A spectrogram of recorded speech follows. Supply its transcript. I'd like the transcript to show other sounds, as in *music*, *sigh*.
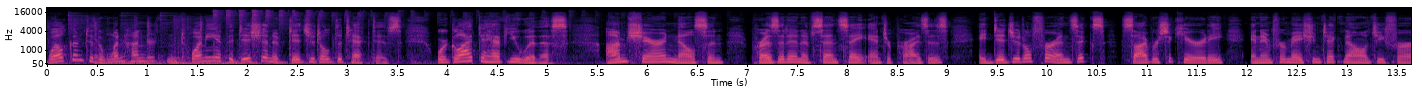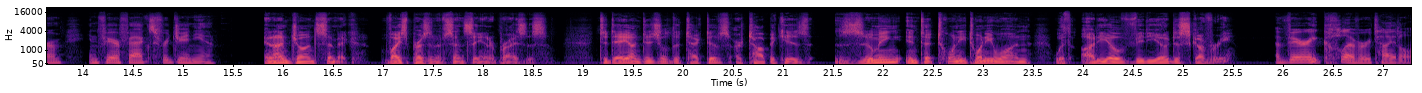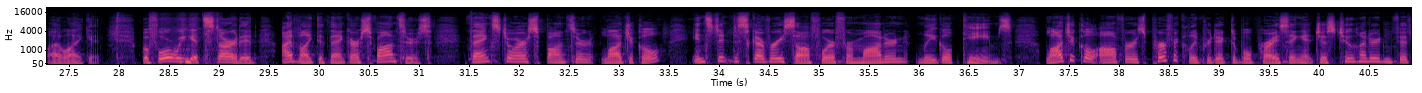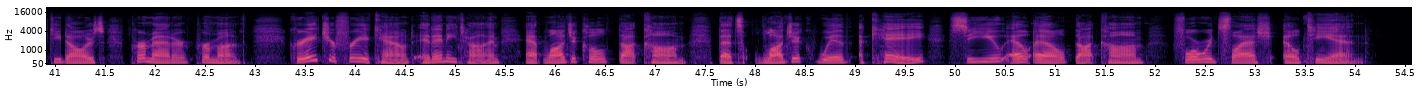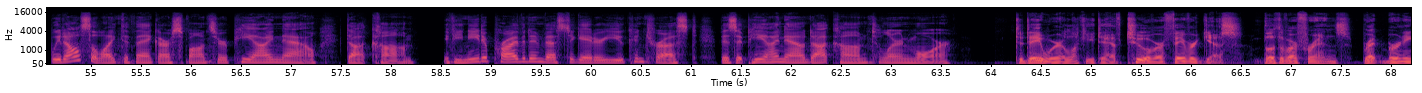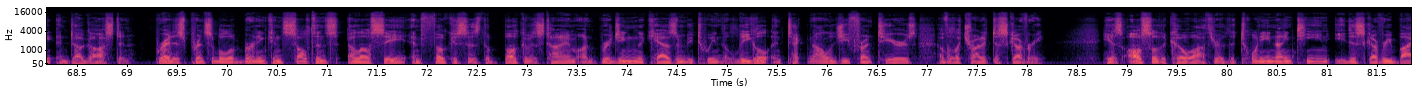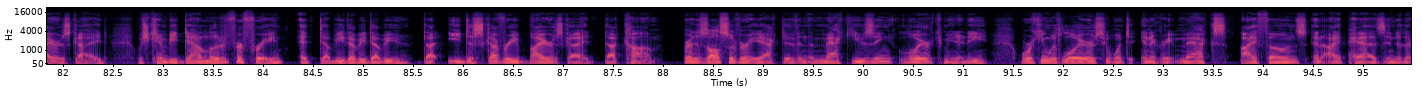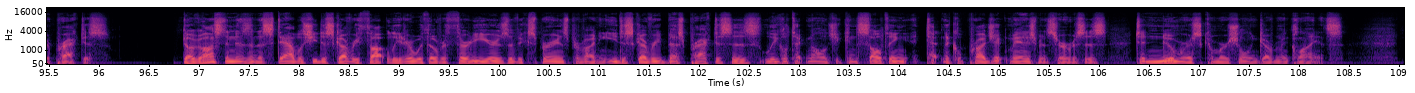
Welcome to the 120th edition of Digital Detectives. We're glad to have you with us. I'm Sharon Nelson, president of Sensei Enterprises, a digital forensics, cybersecurity, and information technology firm in Fairfax, Virginia. And I'm John Simek, vice president of Sensei Enterprises. Today on Digital Detectives, our topic is Zooming into 2021 with Audio Video Discovery. A very clever title. I like it. Before we get started, I'd like to thank our sponsors. Thanks to our sponsor, Logikcull, instant discovery software for modern legal teams. Logikcull offers perfectly predictable pricing at just $250 per matter per month. Create your free account at any time at logikcull.com. That's logic with a K, C U L L dot com forward slash LTN. We'd also like to thank our sponsor, PINow.com. If you need a private investigator you can trust, visit PINow.com to learn more. Today, we're lucky to have two of our favorite guests, both of our friends, Brett Burney and Doug Austin. Brett is principal of Burney Consultants, LLC, and focuses the bulk of his time on bridging the chasm between the legal and technology frontiers of electronic discovery. He is also the co author of the 2019 eDiscovery Buyer's Guide, which can be downloaded for free at www.ediscoverybuyer'sguide.com. Brett is also very active in the Mac using lawyer community, working with lawyers who want to integrate Macs, iPhones, and iPads into their practice. Doug Austin is an established e-discovery thought leader with over 30 years of experience providing e-discovery best practices, legal technology consulting, and technical project management services to numerous commercial and government clients.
